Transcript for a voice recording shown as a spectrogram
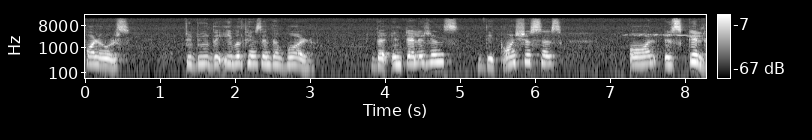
followers to do the evil things in the world. The intelligence, the consciousness, all is killed.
